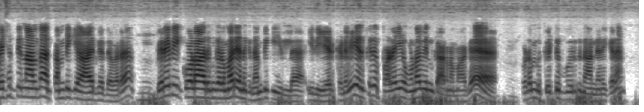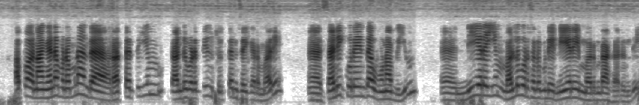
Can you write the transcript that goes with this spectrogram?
விஷத்தினால் தான் தம்பிக்கு ஆயிருக்கே தவிர. பிறவி கோளாறுங்கிற மாதிரி எனக்கு நம்பிக்கை இல்லை இது ஏற்கனவே இருக்குது பழைய உணவின் காரணமாக உடம்பு கெட்டு போயிருக்கு நான் நினைக்கிறேன் அப்போ நாங்கள் என்ன பண்ணோம்னா அந்த ரத்தத்தையும் தண்டுவடத்தையும் சுத்தம் செய்கிற மாதிரி சளி குறைந்த உணவையும் நீரையும் வள்ளுவர் சொல்லக்கூடிய நீரை மருந்தாக அருந்தி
